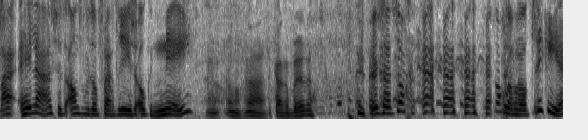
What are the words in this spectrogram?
Maar helaas, het antwoord op vraag 3 is ook nee. Oh, ja, dat kan gebeuren. Dus dat is toch, toch nog wel tricky, hè?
